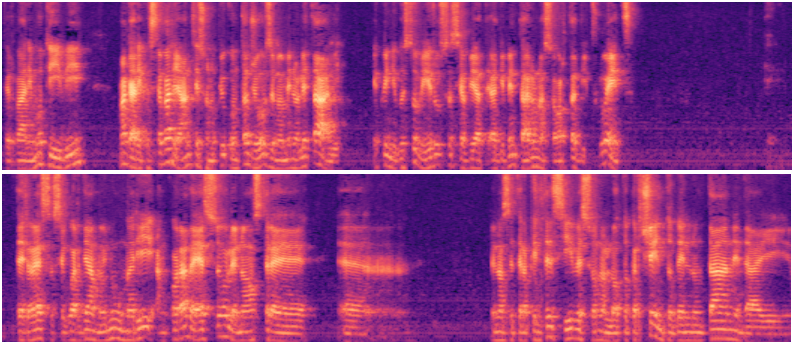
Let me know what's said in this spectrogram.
per vari motivi, magari queste varianti sono più contagiose ma meno letali e quindi questo virus si avvia a diventare una sorta di influenza. Del resto, se guardiamo i numeri, ancora adesso le nostre eh, le nostre terapie intensive sono all'8%, ben lontane dai,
